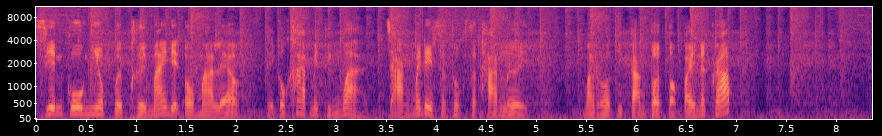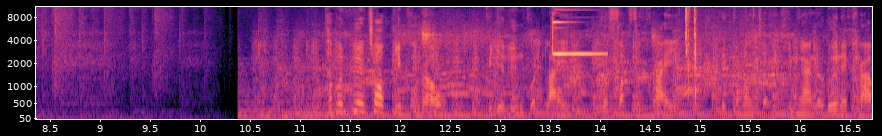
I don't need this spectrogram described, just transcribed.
เซียนโกเงียวเปิดเผยไม้เด็ดออกมาแล้ว แต่ก็คาดไม่ถึงว่าจางไม่ได้สะทกสะท้านเลย มารอติดตามตอนต่อไปนะครับ เพื่อนๆชอบคลิปของเรา ก็อย่าลืมกดไลค์ กด Subscribe เป็นกำลังใจให้ทีมงานเราด้วยนะครับ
